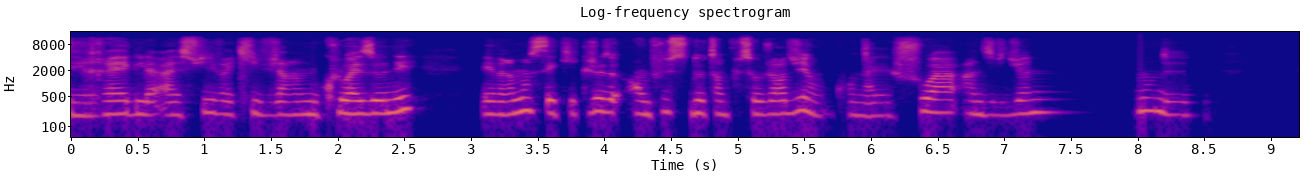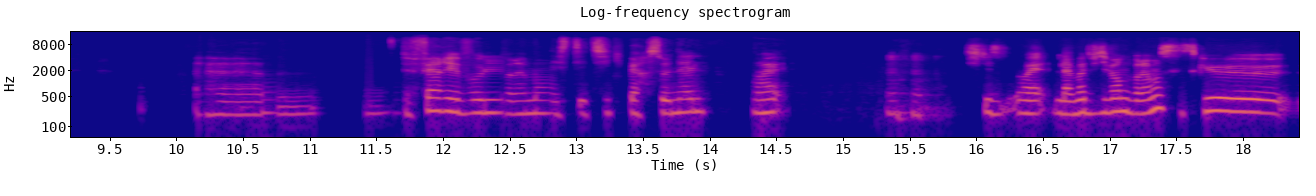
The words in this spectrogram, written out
des, règles à suivre et qui vient nous cloisonner. Mais vraiment, c'est quelque chose, en plus, d'autant plus aujourd'hui, qu'on a le choix individuellement de, euh, de faire évoluer vraiment l'esthétique personnelle. Ouais. Mhm. ouais, la mode vivante, vraiment, c'est ce que,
